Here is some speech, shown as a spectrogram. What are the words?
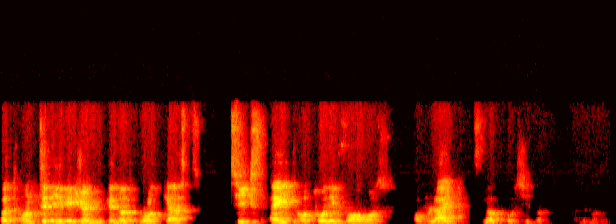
But on television, you cannot broadcast six, eight, or 24 hours of live. It's not possible at the moment.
